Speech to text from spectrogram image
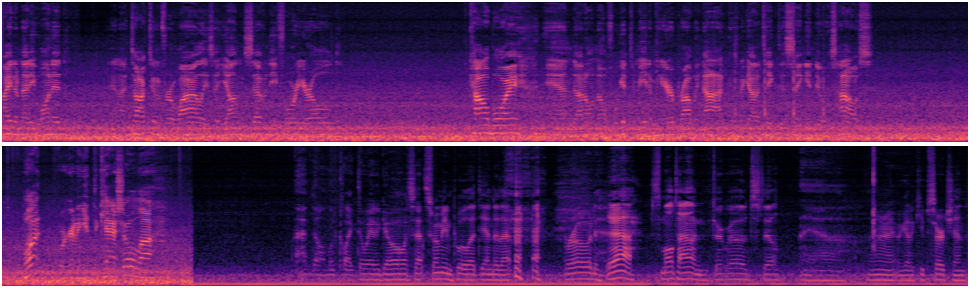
item that he wanted. And I talked to him for a while. He's a young 74 year old cowboy. And I don't know if we'll get to meet him here. Probably not because we got to take this thing into his house. But we're going to get the cashola the way to go. What's that swimming pool at the end of that road? Yeah, small town, dirt road still. Yeah. All right, we got to keep searching.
